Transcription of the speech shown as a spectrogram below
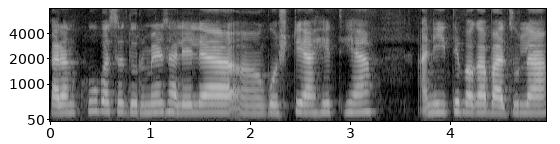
कारण खूप असं दुर्मिळ झालेल्या गोष्टी आहेत ह्या. आणि इथे बघा बाजूला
